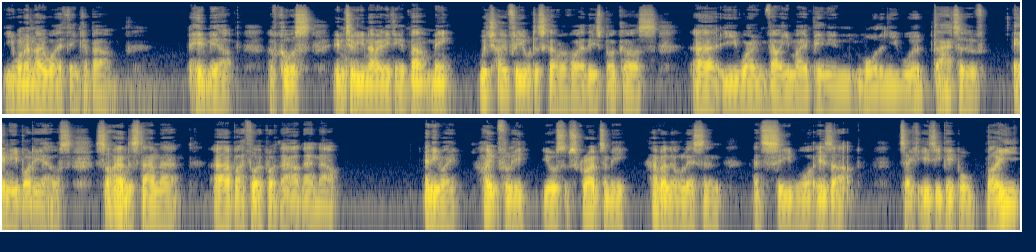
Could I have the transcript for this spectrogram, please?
you want to know what I think about, hit me up. Of course, until you know anything about me, which hopefully you'll discover via these podcasts, uh, you won't value my opinion more than you would that of anybody else. So I understand that, uh, but I thought I'd put that out there now. Anyway, hopefully you'll subscribe to me, have a little listen, and see what is up. Take it easy, people. Bye.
